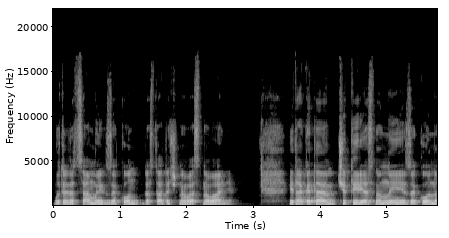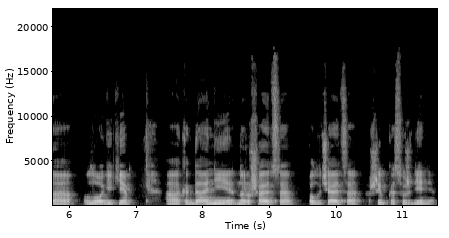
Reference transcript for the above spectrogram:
вот этот самый закон достаточного основания. Итак, это четыре основные закона логики. А, когда они нарушаются, получается ошибка суждения.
